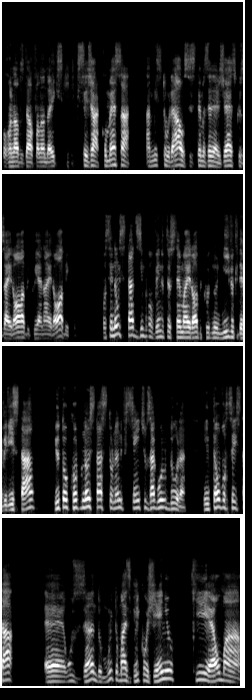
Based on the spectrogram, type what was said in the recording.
o Ronaldo estava falando aí, que, que você já começa a misturar os sistemas energéticos aeróbico e anaeróbico, você não está desenvolvendo o seu sistema aeróbico no nível que deveria estar e o teu corpo não está se tornando eficiente usar gordura. Então você está é, usando muito mais glicogênio, que é uma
